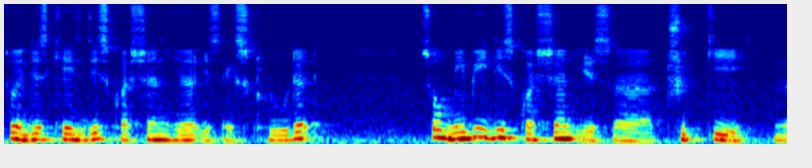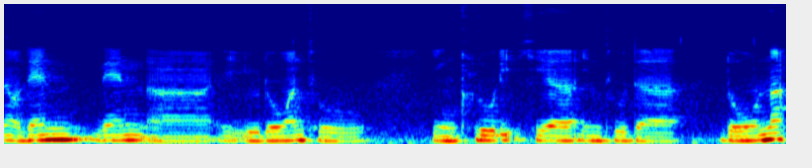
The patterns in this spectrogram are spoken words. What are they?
So in this case this question here is excluded. So maybe this question is uh, tricky. You know then then uh, you don't want to include it here into the donut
